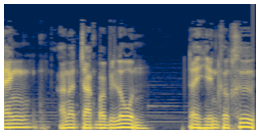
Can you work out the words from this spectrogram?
แห่งอาณาจักรบาบิโลน ได้เห็นก็คือ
